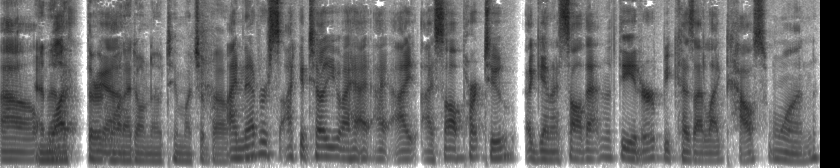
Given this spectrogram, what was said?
Oh, and then what- the third yeah. one I don't know too much about. I never I could tell you I I, I I saw part 2. Again, I saw that in the theater because I liked House 1.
